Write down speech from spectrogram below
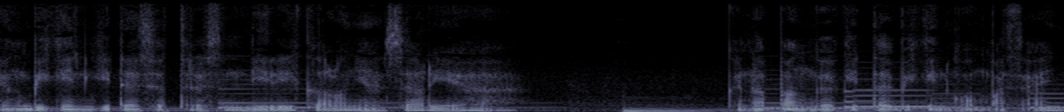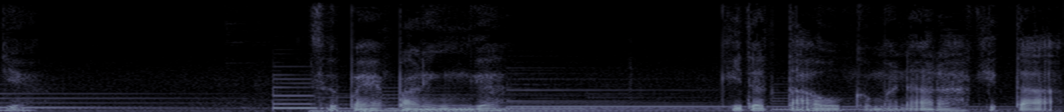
yang bikin kita stres sendiri kalau nyasar ya kenapa nggak kita bikin kompas aja? Supaya paling enggak kita tahu ke mana arah kita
